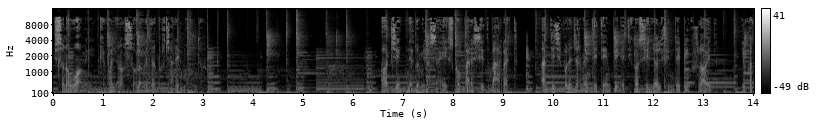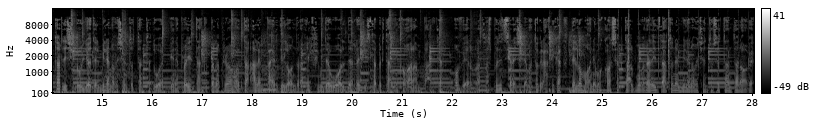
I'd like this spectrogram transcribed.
ci sono uomini che vogliono solo veder bruciare il mondo. Oggi, nel 2006, scompare Sid Barrett. Anticipo leggermente i tempi e ti consiglio il film dei Pink Floyd. Il 14 luglio del 1982 viene proiettato per la prima volta all'Empire di Londra il film The Wall del regista britannico Alan Parker, ovvero la trasposizione cinematografica dell'omonimo concept album realizzato nel 1979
